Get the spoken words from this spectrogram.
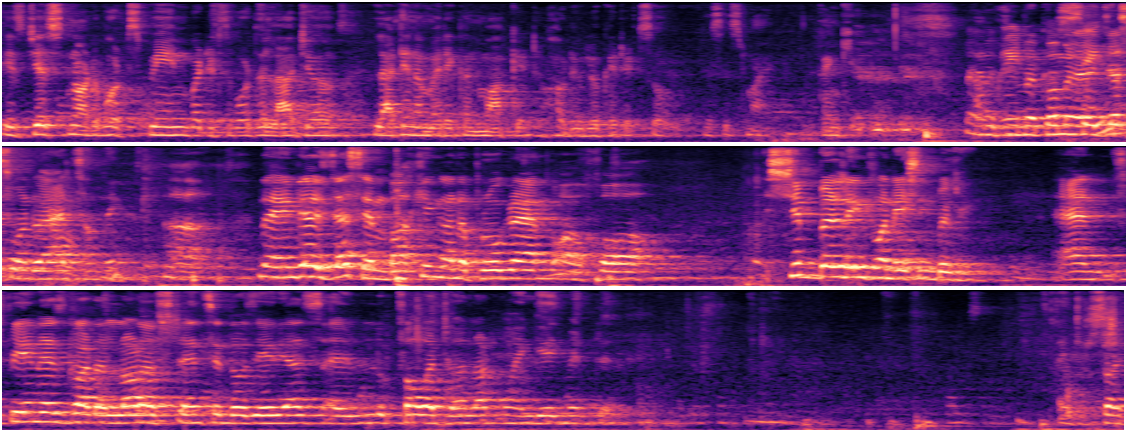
it's just not about Spain, but it's about the larger Latin American market. How do you look at it? So, this is my thank you. Ma'am, if you may permit, I just want to add something. Uh, the India is just embarking on a program of, for shipbuilding for nation building. And Spain has got a lot of strengths in those areas. I look forward to a lot more engagement. Thank you. Sorry.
